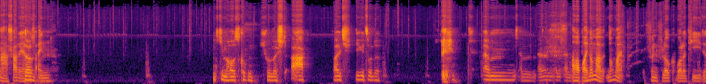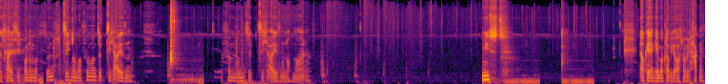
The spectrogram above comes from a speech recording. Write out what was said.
Ah, schade, ja, Ja. das ist ein... Ich geh mal rausgucken. Ich hol mal... St ah! Falsch. Hier geht's runter. ähm, ähm, ähm, ähm, ähm. Aber brauche ich nochmal, nochmal 5 Low Quality, das heißt, ich brauche nochmal 50, nochmal 75 Eisen. 75 Eisen nochmal. Mist. Okay, dann gehen wir glaube ich auch erstmal mit Hacken.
